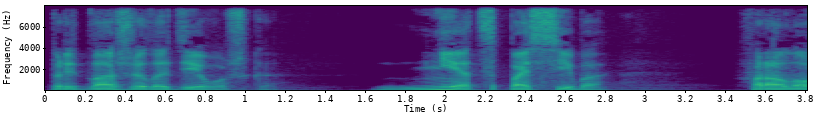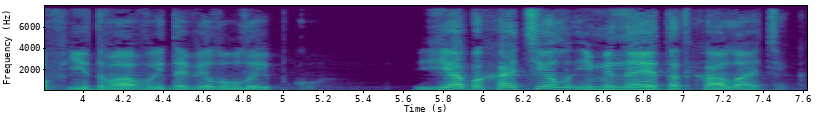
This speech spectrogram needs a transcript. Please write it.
предложила девушка. Нет, спасибо. Фролов едва выдавил улыбку. Я бы хотел именно этот халатик.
